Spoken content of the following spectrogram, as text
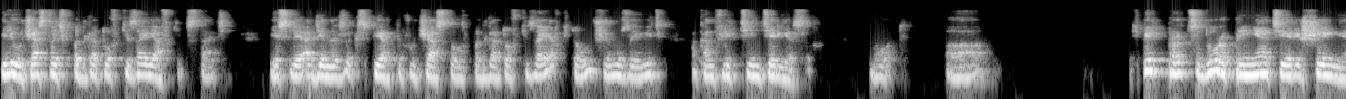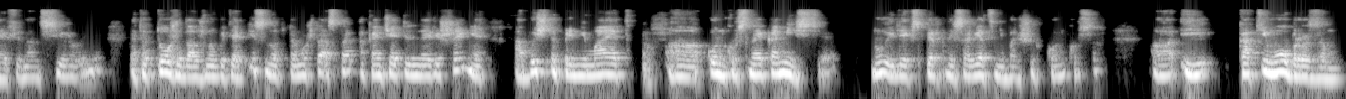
или участвовать в подготовке заявки, кстати. Если один из экспертов участвовал в подготовке заявки, то лучше ему заявить о конфликте интересов. Вот. А, теперь процедура принятия решения о финансировании. Это тоже должно быть описано, потому что окончательное решение обычно принимает а, конкурсная комиссия ну или экспертный совет небольших конкурсов, а, и каким образом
